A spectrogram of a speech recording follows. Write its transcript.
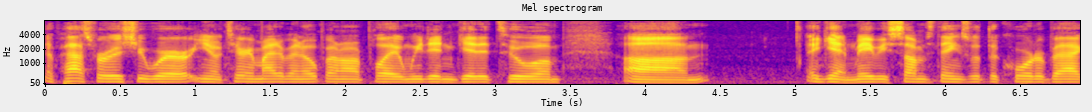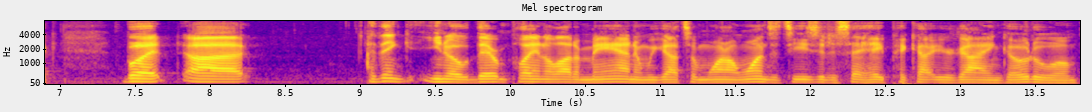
a pass pro issue where you know Terry might have been open on a play and we didn't get it to him. Um, again, maybe some things with the quarterback, but uh, I think you know they're playing a lot of man, and we got some one on ones. It's easy to say, "Hey, pick out your guy and go to him."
